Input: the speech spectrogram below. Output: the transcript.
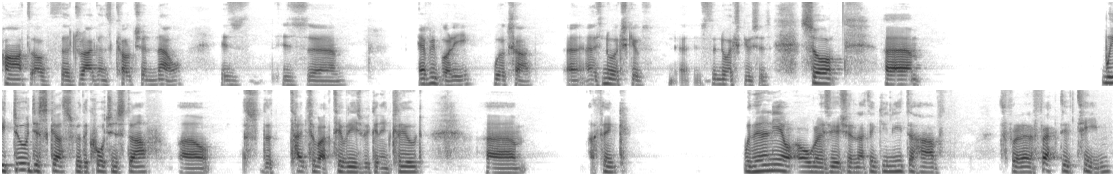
part of the Dragons culture now is is um, everybody works hard uh, and there's no excuse. There's no excuses. So um, we do discuss with the coaching staff uh, the types of activities we can include. Um, I think within any organization, I think you need to have for an effective team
